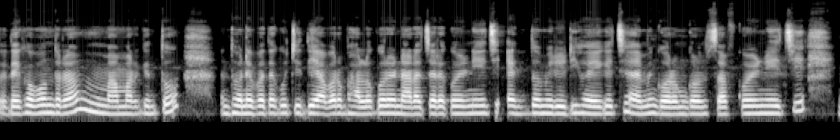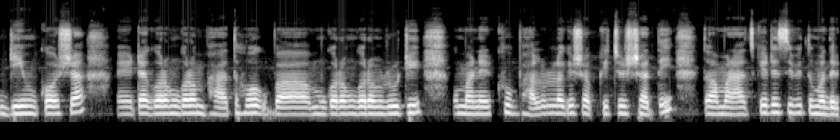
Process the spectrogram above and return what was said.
তো দেখো বন্ধুরা আমার কিন্তু ধনে পাতা কুচি দিয়ে আবার ভালো করে নাড়াচাড়া করে নিয়েছি, একদমই রেডি হয়ে গেছে। আমি গরম গরম সার্ভ করে নিয়েছি, ডিম কষা, এটা গরম গরম ভাত হোক বা গরম গরম রুটি মানে খুব ভালো লাগে সব কিছুর সাথেই। তো আমার আজকের রেসিপি তোমাদের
